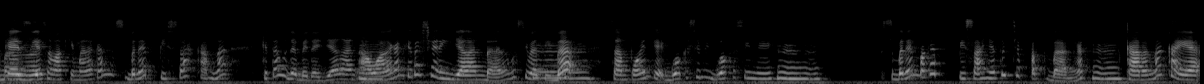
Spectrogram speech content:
banget. Zia sama Kimana kan sebenarnya pisah karena kita udah beda jalan. Hmm. Awalnya kan kita sharing jalan bareng, terus tiba-tiba Hmm. some point kayak gua ke sini, gua ke sini. Hmm. Sebenarnya makanya pisahnya tuh cepet banget Hmm. karena kayak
